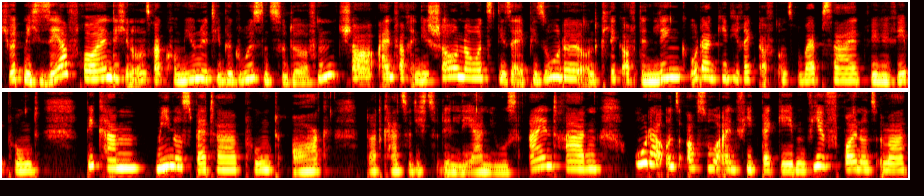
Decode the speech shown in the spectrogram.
Ich würde mich sehr freuen, dich in unserer Community begrüßen zu dürfen. Schau einfach in die Show Notes dieser Episode und klick auf den Link oder geh direkt auf unsere Website www.become-better.org. Dort kannst du dich zu den Lea News eintragen oder uns auch so ein Feedback geben. Wir freuen uns immer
